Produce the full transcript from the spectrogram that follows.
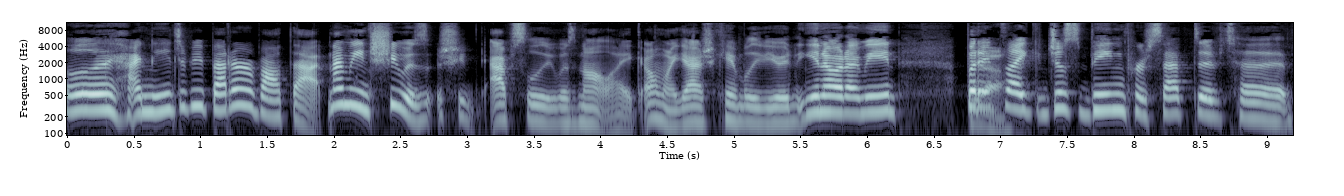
I need to be better about that. And I mean, she was, she absolutely was not like, oh my gosh, I can't believe you, you know what I mean? But Yeah. it's like just being perceptive to,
